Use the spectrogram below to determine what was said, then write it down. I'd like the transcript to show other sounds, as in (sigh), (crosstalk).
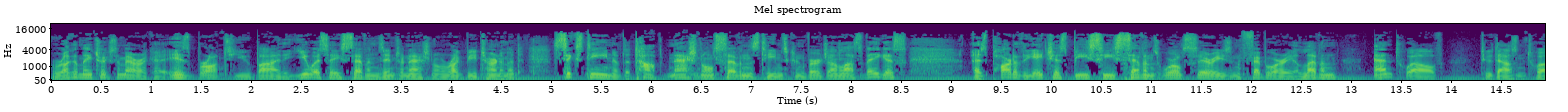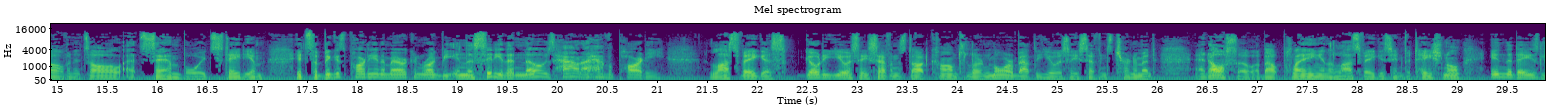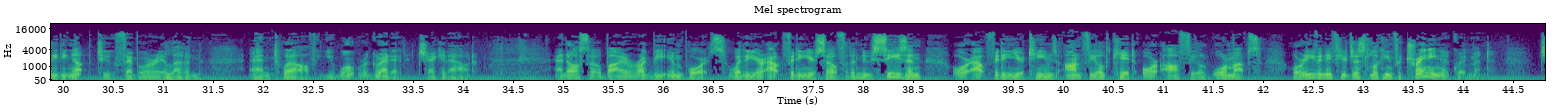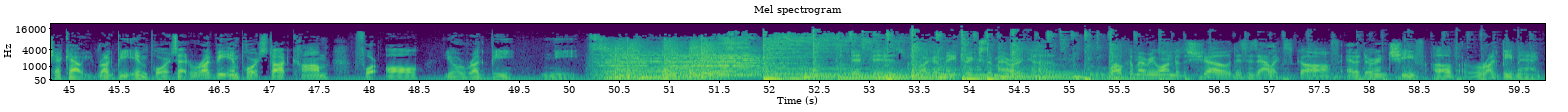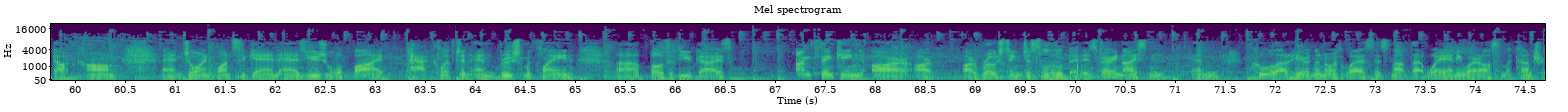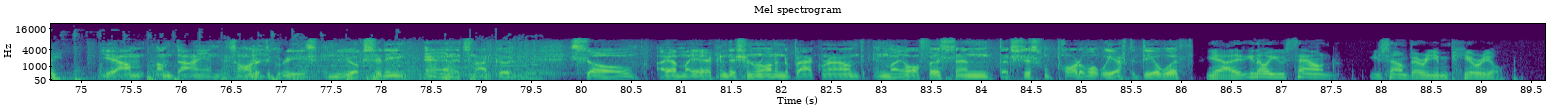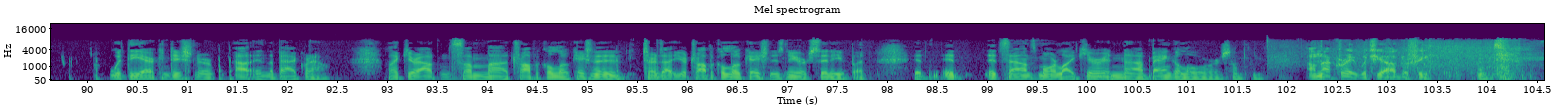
Rugomatrix America is brought to you by the USA Sevens International Rugby Tournament. 16 of the top national Sevens teams converge on Las Vegas as part of the HSBC Sevens World Series in February 11 and 12, 2012, and it's all at Sam Boyd Stadium. It's the biggest party in American rugby in the city that knows how to have a party. Las Vegas. Go to USA7s.com to learn more about the USA Sevens tournament and also about playing in the Las Vegas Invitational in the days leading up to February 11 and 12. You won't regret it. Check it out. And also by Rugby Imports. Whether you're outfitting yourself for the new season, or outfitting your team's on field kit or off field warm ups, or even if you're just looking for training equipment, check out Rugby Imports at rugbyimports.com for all your rugby needs. This is Rugomatrix America. Welcome everyone to the show. This is Alex Goff, editor in chief of RugbyMag.com, and joined once again, as usual, by Pat Clifton and Bruce McLean. Uh, both of you guys, I'm thinking, are are are roasting just a little bit. It's very nice and and cool out here in the Northwest. It's not that way anywhere else in the country. Yeah, I'm I'm dying. It's 100 degrees in New York City, and it's not good. So I have my air conditioner on in the background in my office, and that's just part of what we have to deal with. Yeah, you know, you sound you sound very imperial with the air conditioner out in the background, like you're out in some uh, tropical location. It turns out your tropical location is New York City, but it it it sounds more like you're in uh, Bangalore or something. I'm not great with geography. (laughs)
